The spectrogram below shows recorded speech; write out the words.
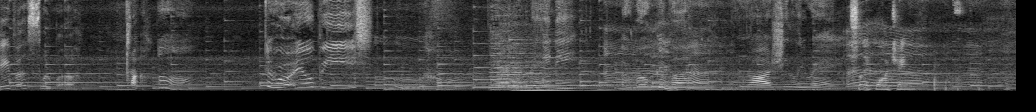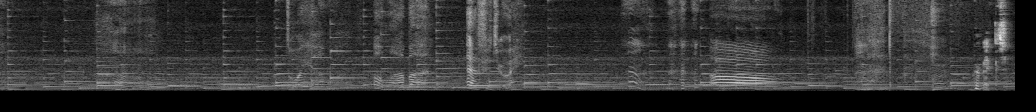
Skiba sluba. Aw. Royal Beach. Beni Arogava ah. Raji Lire. it's like watching. Ah. Doyam Olaba Effijoy. Oh. Ah. Perfect.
